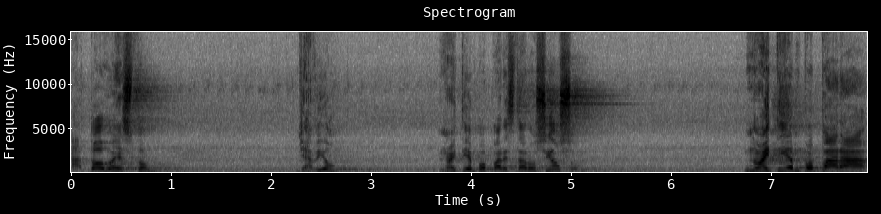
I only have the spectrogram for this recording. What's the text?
a todo esto, ya vio, no hay tiempo para estar ocioso. No hay tiempo para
